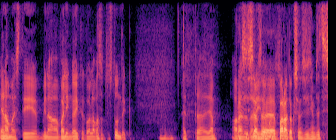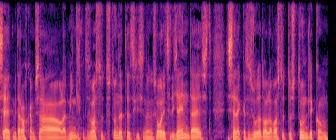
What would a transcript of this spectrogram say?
enamasti mina valin ka ikkagi olla vastutustundlik mm. -hmm. et äh, jah arendada. seal see paradoks on siis ilmselt siis see, et mida rohkem sa oled mingis mõttes vastutustundetu, siis nagu sa hoolitsed iseenda eest, siis sellega sa suudad olla vastutustundlikum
